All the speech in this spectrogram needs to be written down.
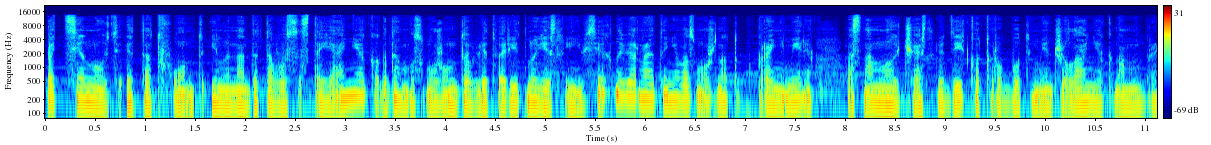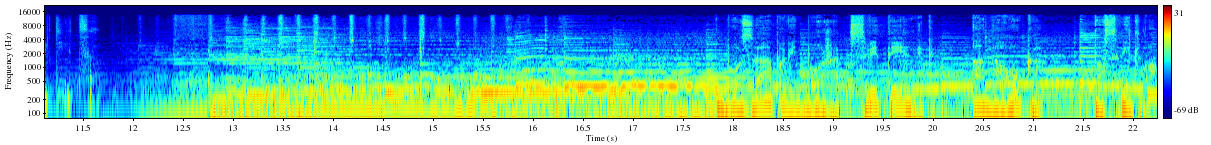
подтянуть этот фонд именно до того состояния, когда мы сможем удовлетворить, ну, если не всех, наверное, это невозможно, то, по крайней мере, основную часть людей, которые будут иметь желание к нам обратиться. Заповідь Божа світильник, а наука то світло.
